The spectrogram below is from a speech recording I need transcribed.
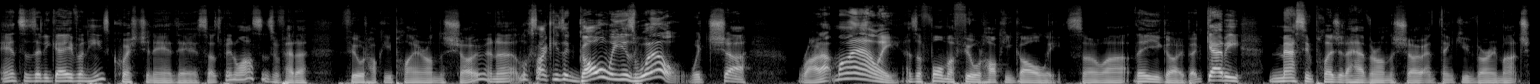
answers that he gave on his questionnaire there. So it's been a while since we've had a field hockey player on the show, and uh, it looks like he's a goalie as well, which uh, right up my alley as a former field hockey goalie. So uh, there you go. But Gabby, massive pleasure to have her on the show, and thank you very much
